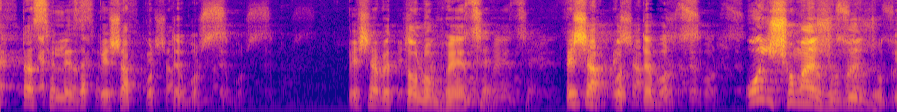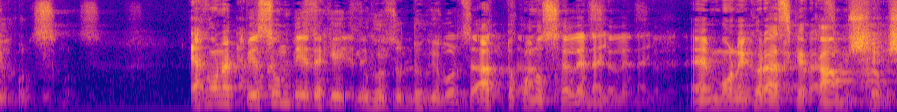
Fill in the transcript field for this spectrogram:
একটা ছেলে যা পেশাব করতে বসছে। পেশাবের তলব হয়েছে, পেশাব করতে বসছে। ওই সময় হুজুর ঢুকে পড়ছে। এখন পেছন দিয়ে দেখে কি হুজুর ঢুকে পড়ছে, আর তো কোনো ছেলে নাই। মনে করে আজকে কাম শেষ।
